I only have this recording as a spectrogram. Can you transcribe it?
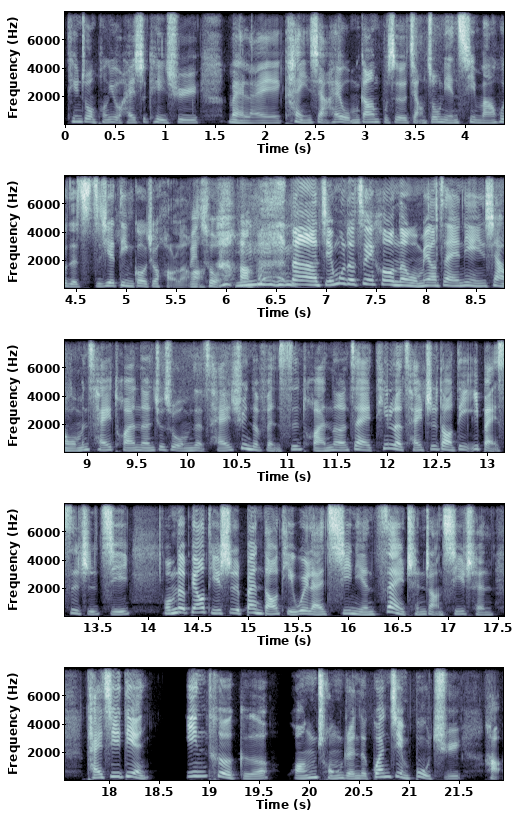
听众朋友还是可以去买来看一下。还有我们刚刚不是有讲周年庆吗？或者直接订购就好了。没错。好，那节目的最后呢，我们要再念一下我们财团呢，就是我们的财讯的粉丝团呢，在听了才知道第一百四十集，我们的标题是半导体未来七年再成长七成，台积电。英特格、蝗虫人的关键布局。好，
